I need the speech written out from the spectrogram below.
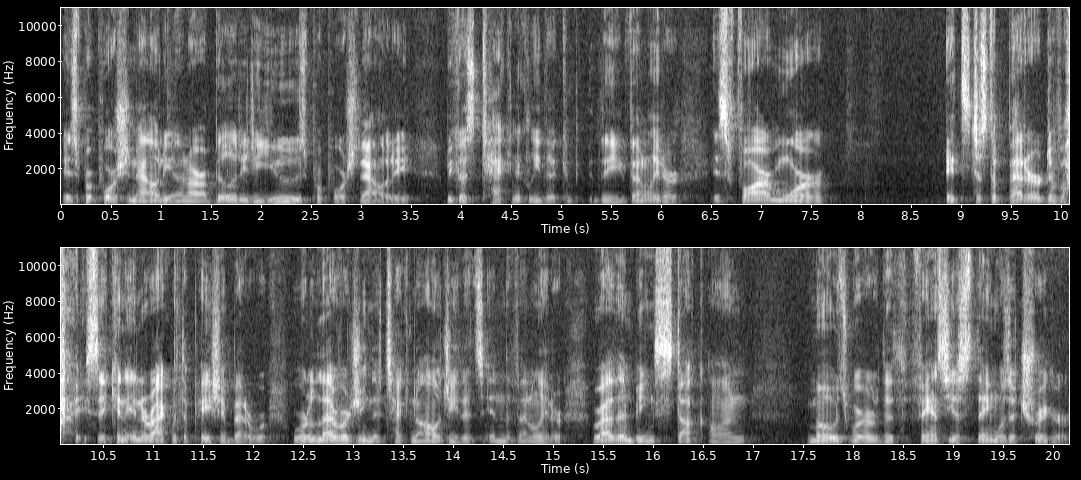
its proportionality and our ability to use proportionality because technically the the ventilator is far more it's just a better device. It can interact with the patient better. We're, we're leveraging the technology that's in the ventilator rather than being stuck on modes where the fanciest thing was a trigger.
